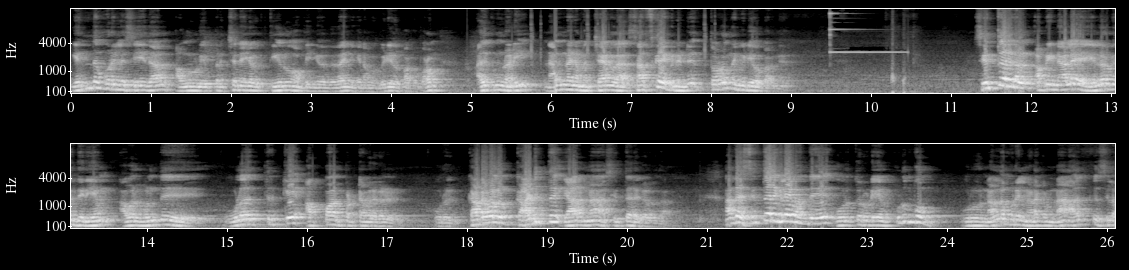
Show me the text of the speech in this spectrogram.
எந்த முறையில் செய்தால் அவங்களுடைய பிரச்சனைகள் தீரும் அப்படிங்கிறது தான் இன்றைக்கி நம்ம வீடியோவில் பார்க்க போகிறோம் அதுக்கு முன்னாடி நான் முன்னாடி நம்ம சேனலை சப்ஸ்கிரைப் பண்ணிட்டு தொடர்ந்து வீடியோ பாருங்கள் சித்தர்கள் அப்படின்னாலே எல்லோருக்கும் தெரியும் அவர் வந்து உலகத்திற்கே அப்பாற்பட்டவர்கள். ஒரு கடவுளுக்கு அடுத்து யாருன்னா சித்தர்கள் தான். அந்த சித்தர்களே வந்து ஒருத்தருடைய குடும்பம் ஒரு நல்ல முறையில் நடக்கணும்னா அதுக்கு சில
